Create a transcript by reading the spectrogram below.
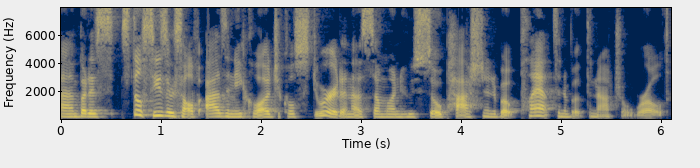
um, but is still sees herself as an ecological steward and as someone who's so passionate about plants and about the natural world.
